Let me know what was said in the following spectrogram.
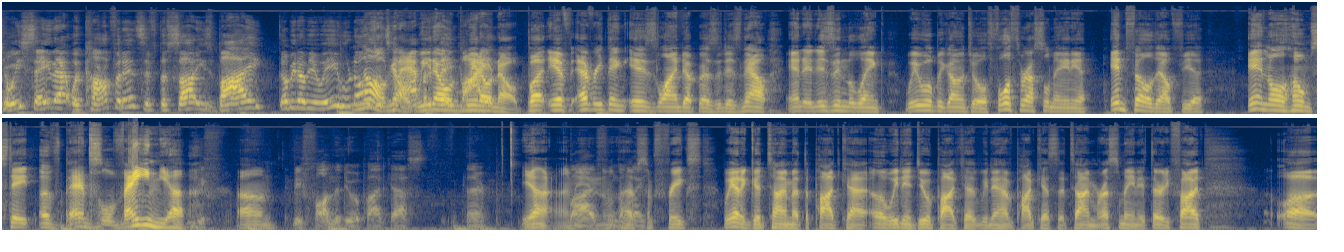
Can we say that with confidence? If the Saudis buy WWE, who knows no, what's no, happen we don't. We don't it? know. But if everything is lined up as it is now, and it is in the Linc, we will be going to a fourth WrestleMania in Philadelphia, in our home state of Pennsylvania. Um, It'd be fun to do a podcast there. yeah, I Live mean, we'll have link. some freaks. We had a good time at the podcast. Oh, we didn't do a podcast. We didn't have a podcast at the time. WrestleMania 35. Uh,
